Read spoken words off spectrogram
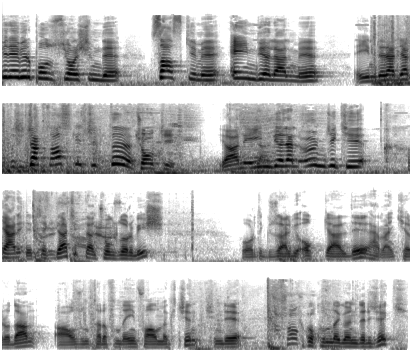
Birebir pozisyon şimdi. Sasuke mi? Aim Dielel mi? Aim Dielel yaklaşacak. Sasuke çıktı. Çok iyi. Yani Aim Dielel önceki... Yani gerçekten çok zor bir iş. Bu arada güzel bir ok geldi. Hemen Kero'dan Ağuz'un tarafında info almak için. Şimdi çok okunu da gönderecek.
